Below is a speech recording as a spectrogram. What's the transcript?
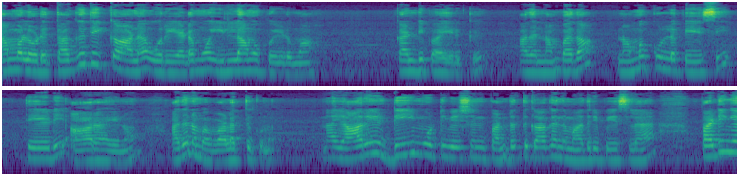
நம்மளோட தகுதிக்கான ஒரு இடமோ இல்லாமல் போயிடுமா? கண்டிப்பாக இருக்குது அதை நம்ம தான் நமக்குள்ளே பேசி தேடி ஆராயணும். அதை நம்ம வளர்த்துக்கணும். நான் யாரையும் டீமோட்டிவேஷன் பண்ணுறதுக்காக இந்த மாதிரி பேசலை. படிங்க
